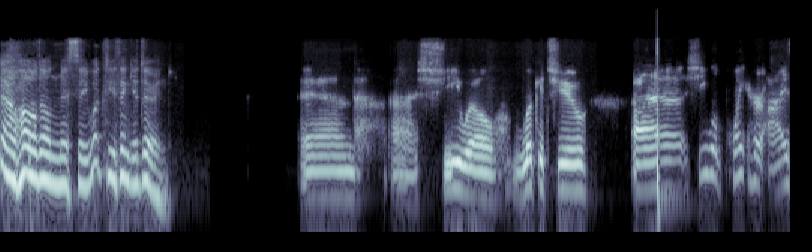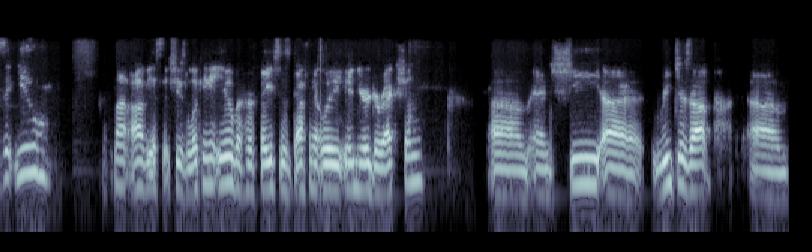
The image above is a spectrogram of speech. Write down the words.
Now hold on, Missy. What do you think you're doing? and uh, she will look at you. Uh, she will point her eyes at you. It's not obvious that she's looking at you, but her face is definitely in your direction. Um, and she uh, reaches up. Um,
